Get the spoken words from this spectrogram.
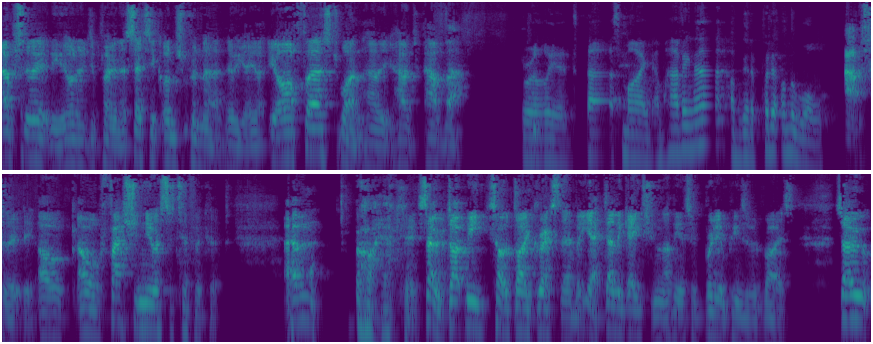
Absolutely, honorary diploma. Aesthetic entrepreneur. There we go. Our first one. How how have that? Brilliant. That's mine. I'm having that. I'm going to put it on the wall. Absolutely. I'll, I'll fashion you a certificate. Um, right, okay. So we sort of digress there, but yeah, delegation. I think it's a brilliant piece of advice. So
